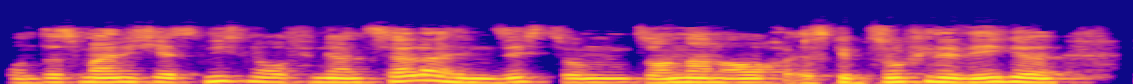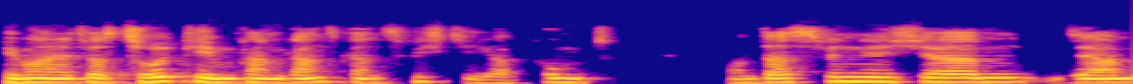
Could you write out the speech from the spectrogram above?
und das meine ich jetzt nicht nur auf finanzieller Hinsicht, sondern auch, es gibt so viele Wege, wie man etwas zurückgeben kann, ganz, ganz wichtiger Punkt. Und das finde ich ähm, sehr,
